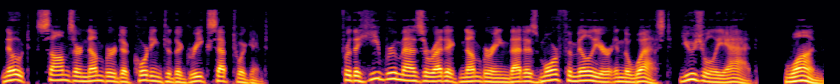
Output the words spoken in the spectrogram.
Note, psalms are numbered according to the Greek Septuagint. For the Hebrew Masoretic numbering that is more familiar in the West, usually add 1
